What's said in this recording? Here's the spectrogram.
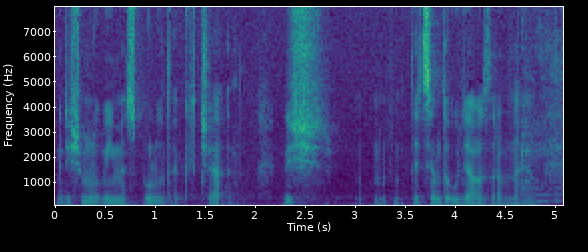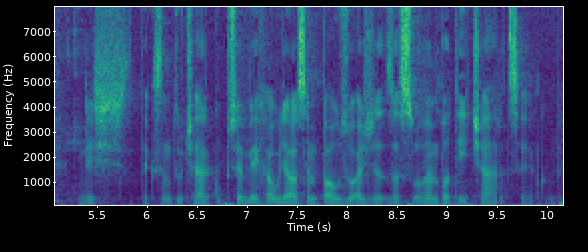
když mluvíme spolu, tak ča, když, teď jsem to udělal zrovna, jo? Když, tak jsem tu čárku přeběh a udělal jsem pauzu až za slovem po té čárce, jakoby.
